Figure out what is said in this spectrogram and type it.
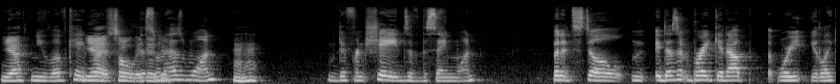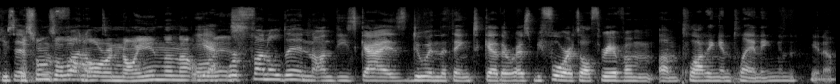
yeah. and you love capers. Yeah, it totally This did, one yeah. has one. Mm-hmm. Different shades of the same one, but it's still it doesn't break it up where you like you said. This one's a lot funneled- more annoying than that one Yeah, we're funneled in on these guys doing the thing together, whereas before it's all three of them um, plotting and planning, and you know.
